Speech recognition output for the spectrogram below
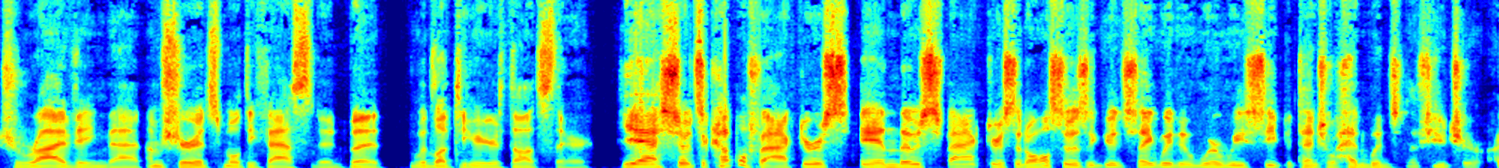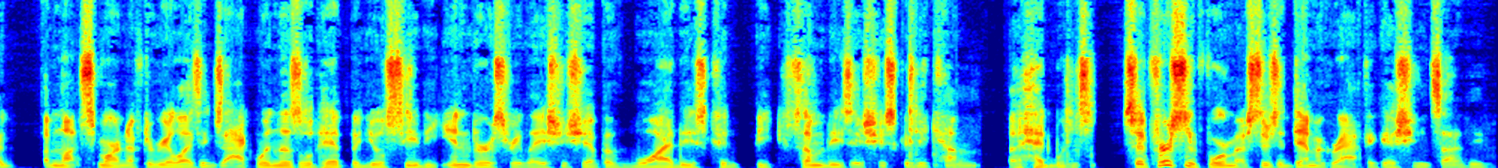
driving that? I'm sure it's multifaceted, but would love to hear your thoughts there. Yeah, so it's a couple factors, and those factors. It also is a good segue to where we see potential headwinds in the future. I, am not smart enough to realize exactly when those will hit, but you'll see the inverse relationship of why these could be. Some of these issues could become uh, headwinds. So first and foremost, there's a demographic issue inside the United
